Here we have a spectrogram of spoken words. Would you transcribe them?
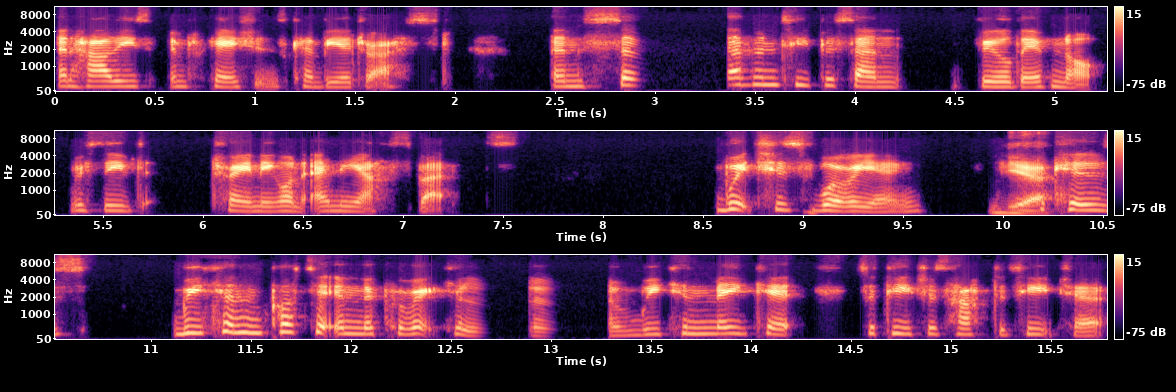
and how these implications can be addressed? And 70% feel they have not received training on any aspects, which is worrying Yeah. because we can put it in the curriculum and we can make it so teachers have to teach it.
